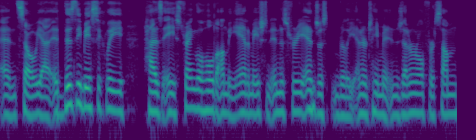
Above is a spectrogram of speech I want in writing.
and so, yeah, it, Disney basically has a stranglehold on the animation industry and just really entertainment in general for some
